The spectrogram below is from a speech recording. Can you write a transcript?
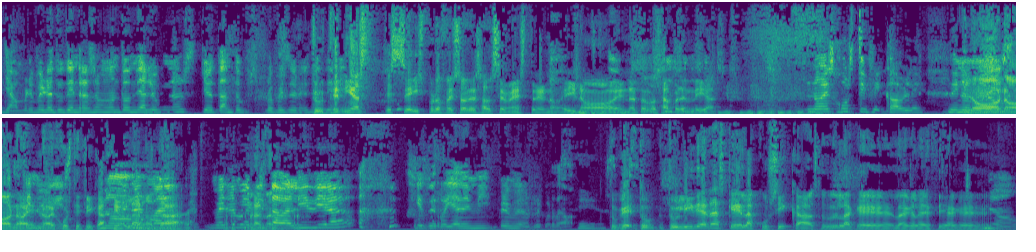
Ya, hombre, pero tú tendrás un montón de alumnos. Yo tantos profesores. Tú tenías seis profesores al semestre, ¿no? Y no, y no te los aprendías. No es justificable. de No, no, no hay, no hay justificación. No, la menos nota. mal- Menos mal que estaba Lidia, que se reía de mí, pero me lo recordaba. Sí, ¿Tú, sí, que, sí. tú, tú lideras que la cusica, tú la que, la que le decía que... No.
